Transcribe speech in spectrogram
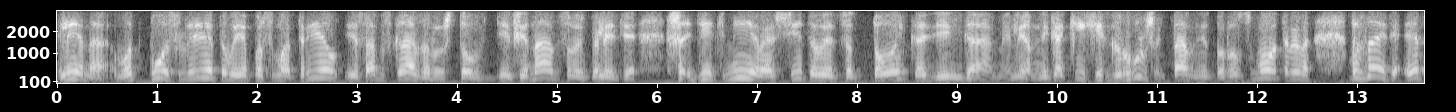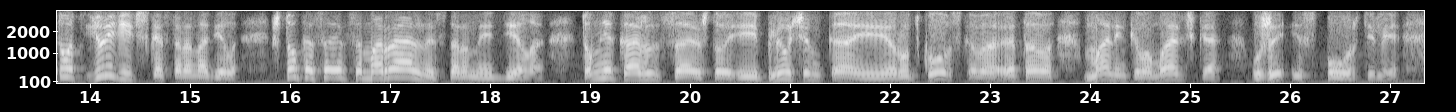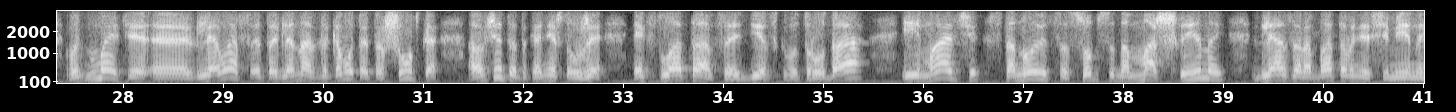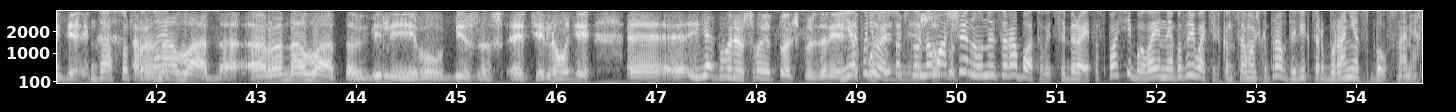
Лена, вот после этого я посмотрел и сам сказал, что в финансовой политике с детьми рассчитывается только деньгами. Лен, никаких игрушек там не предусмотрено. Вы знаете, это вот юридическая сторона дела. Что касается моральной стороны дела, то мне кажется, что и Плющенко, и Рудковского, этого маленького мальчика, уже испортили. Вы понимаете, э, для вас это, для нас, для кого-то это шутка, а вообще-то это, конечно, уже эксплуатация детского труда, и мальчик становится, собственно, машиной для зарабатывания семейных денег. Да, собственно, да, это- рановато, рановато ввели его в бизнес эти люди. Э, Я говорю свою точку зрения. Я Пусть понимаю, собственно, на машину он и зарабатывать собирается. Спасибо. Военный обозреватель комсомольской правды Виктор Буранец был с нами.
